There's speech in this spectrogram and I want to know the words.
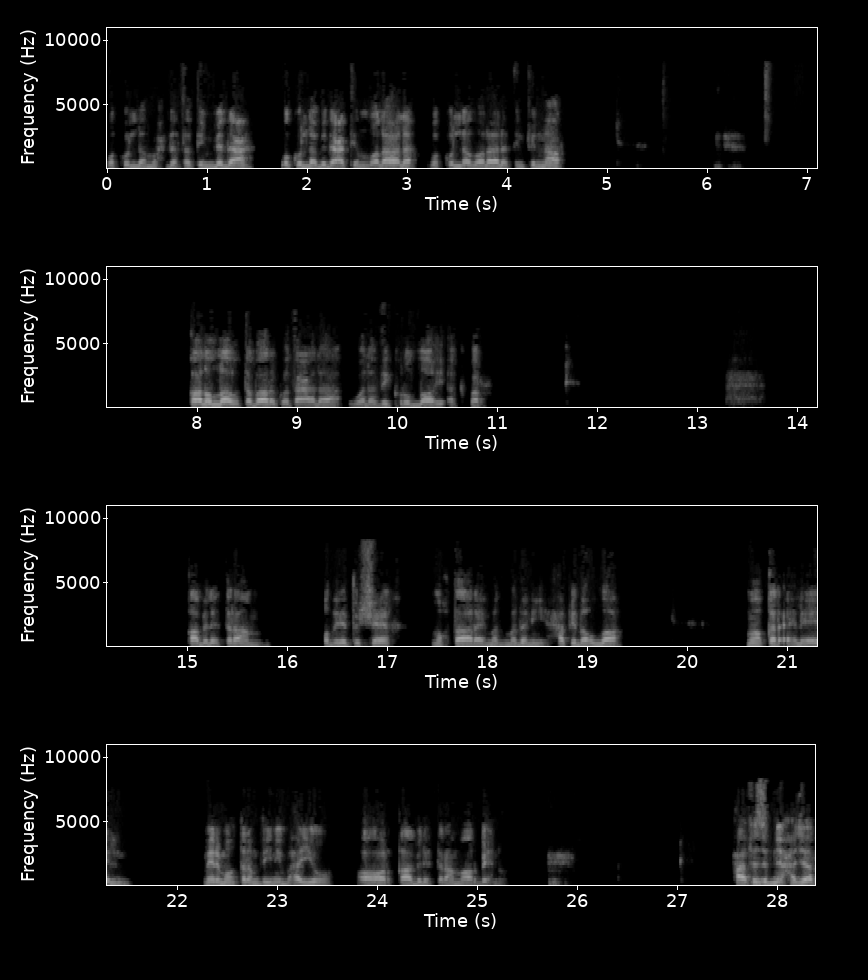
وكل محدثة بدعة وكل بدعة ضلالة وكل ضلالة في النار. قال الله تبارك وتعالى ولذكر الله أكبر. قابل احترام فضيلة الشيخ مختار احمد مدنی حفظ اللہ موقر اہل علم، میرے محترم دینی بھائیوں اور قابل احترام اور بہنوں۔ حافظ ابن حجر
